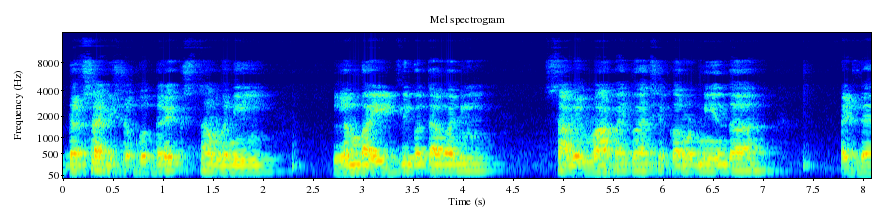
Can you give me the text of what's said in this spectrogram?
દર્શાવી શકો. દરેક સ્તંભની લંબાઈ એટલી બતાવવાની. સામે માપ આપ્યા છે કરોડની અંદર. એટલે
